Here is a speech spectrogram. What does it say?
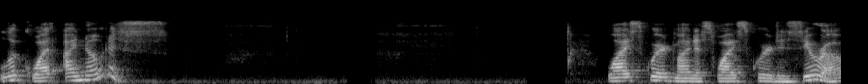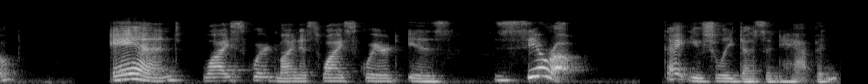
look what I notice. y squared minus y squared is zero, and y squared minus y squared is zero. That usually doesn't happen.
